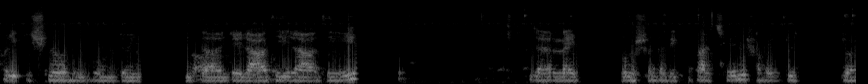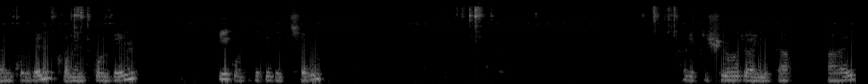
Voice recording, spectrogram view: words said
হরে কৃষ্ণ রাধে রাধে যারা লাইভ অনুষ্ঠানটা দেখতে পাচ্ছেন সবাই একটু জয়েন করবেন কমেন্ট করবেন কে কোথা থেকে দেখছেন হরে কৃষ্ণ জয় নিতা হরে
